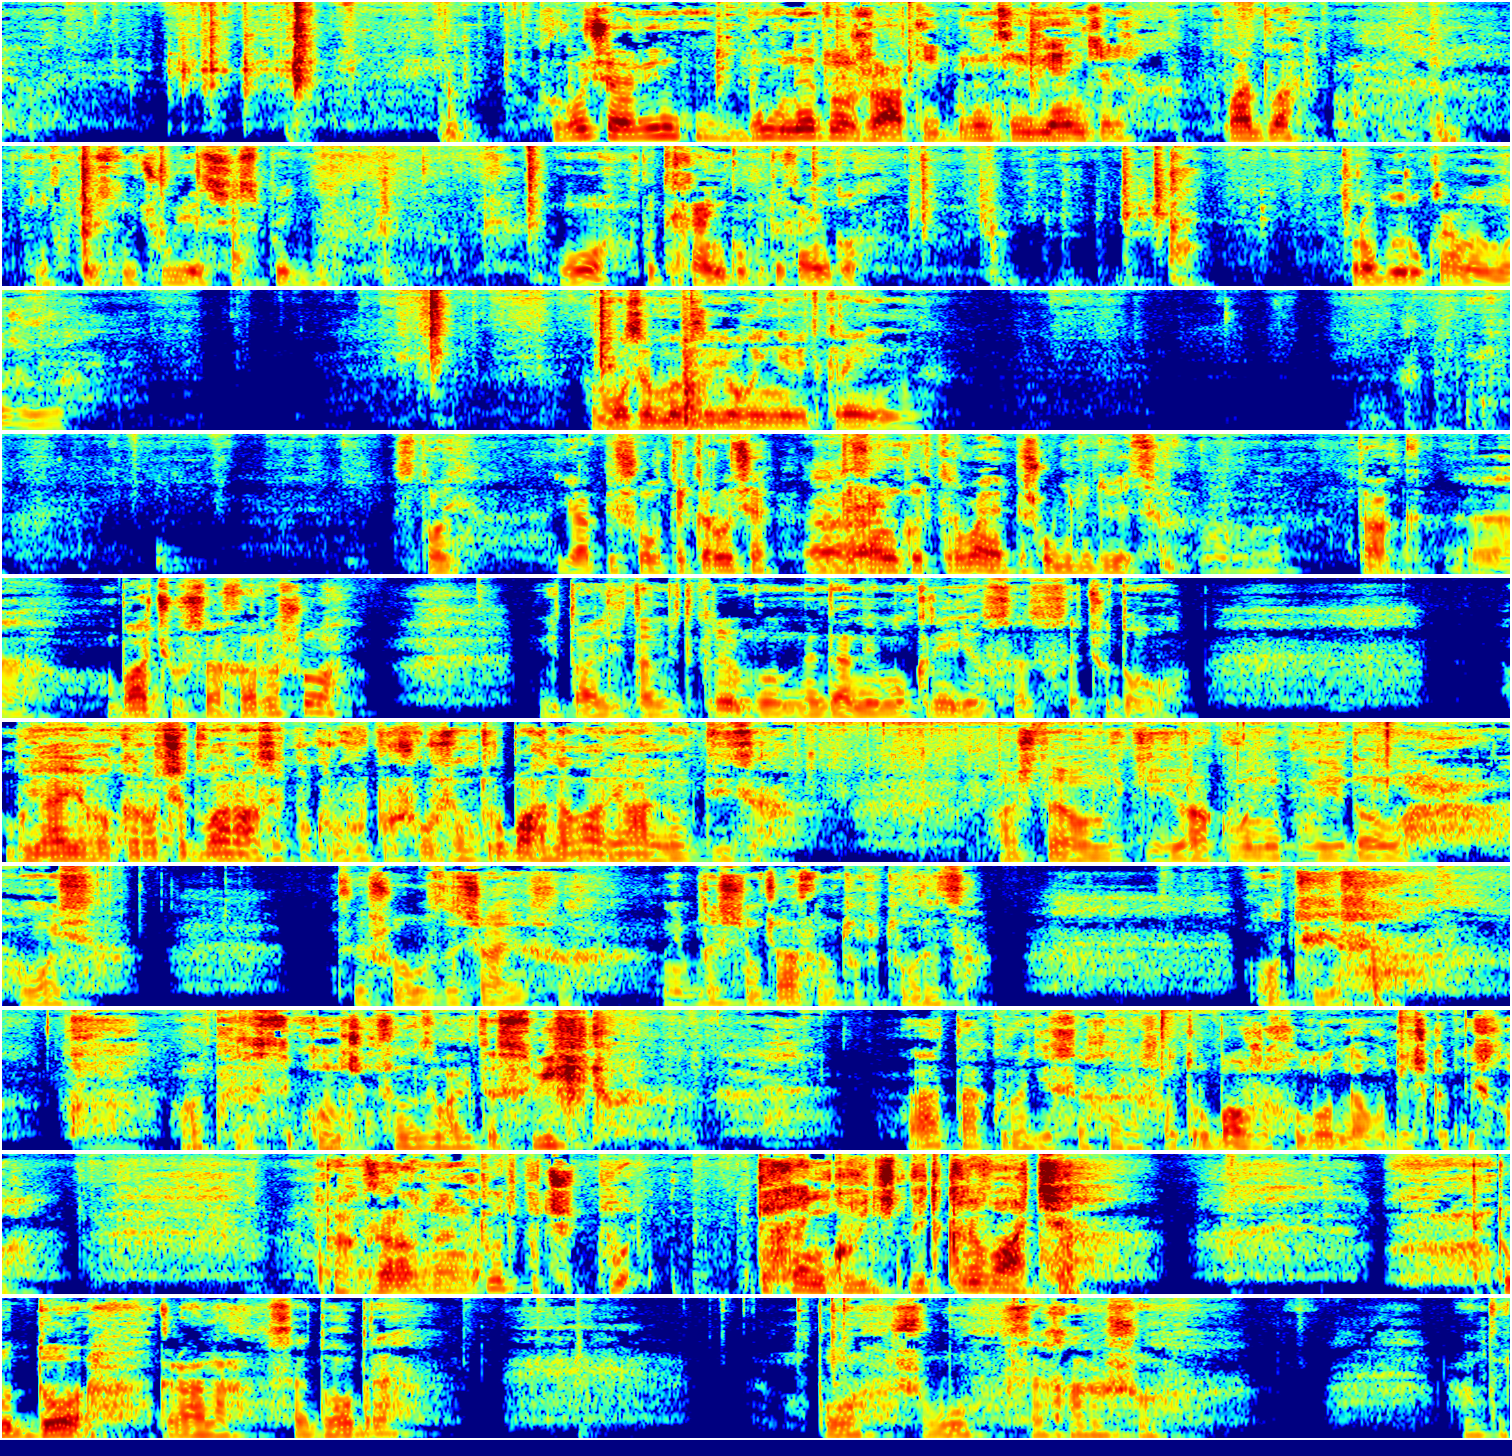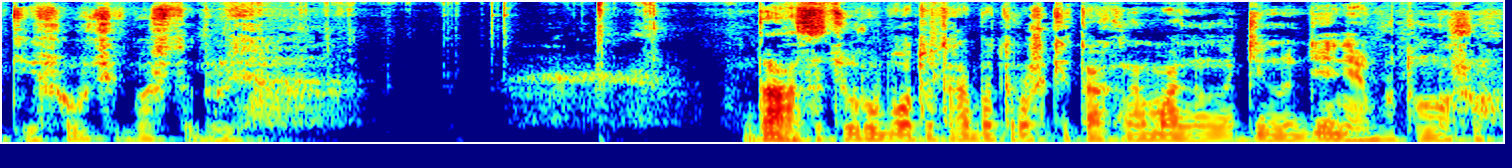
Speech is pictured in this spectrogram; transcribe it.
Коротше, він був недожатий, блін, цей вентиль, падла. Тут хтось ночує, ще спить. О, потихеньку, потихеньку. Пробуй руками, може вже. А може ми вже його і не відкриємо. Стой. Я пішов. Ти, коротше, потихеньку відкривай, я пішов, буду дивитися. Так, е, бачу, все хорошо. Віталій там відкрив, ну ніде не мокріє, все, все чудово. Бо я його, коротше, два рази по кругу пройшовся. Ну, труба гнила, реально, дивіться. Бачите, вон такі раковини повиїдало. Ось. Це що означає, що найближчим часом тут утвориться отвір. Отвір секундчик, це називається свіщ. А так вроді все хорошо. Труба вже холодна, водичка пішла. Так, зараз будемо тут тихенько від- відкривати. Тут до крана все добре. По шву все хорошо. Ось такий шовчик, бачите, друзі. Да, за цю роботу треба трошки так нормально накинути денег, тому що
